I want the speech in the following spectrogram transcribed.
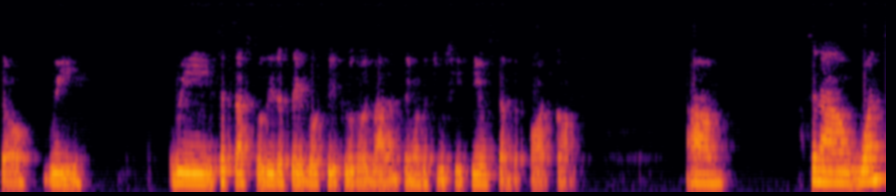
So we we successfully disabled CPU load balancing on the two CPUs that the pod got. Um, so now once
